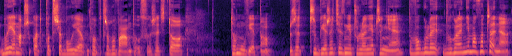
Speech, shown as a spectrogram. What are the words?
bo ja na przykład potrzebuję, potrzebowałam to usłyszeć, to, to mówię to, że czy bierzecie znieczulenie, czy nie, to w ogóle, w ogóle nie ma znaczenia.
